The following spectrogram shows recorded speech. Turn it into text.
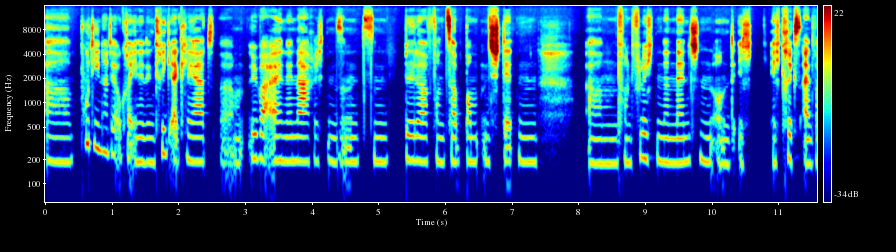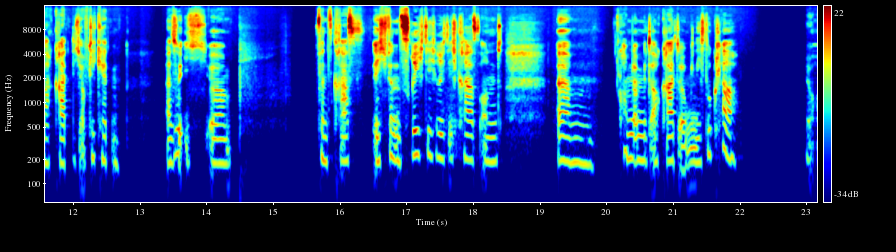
Äh, Putin hat der Ukraine den Krieg erklärt. Ähm, überall in den Nachrichten sind, sind Bilder von zerbombten Städten, ähm, von flüchtenden Menschen und ich, ich krieg's einfach gerade nicht auf die Ketten. Also ich ähm, finde es krass. Ich finde es richtig, richtig krass und ähm, komme damit auch gerade irgendwie nicht so klar. Ja.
